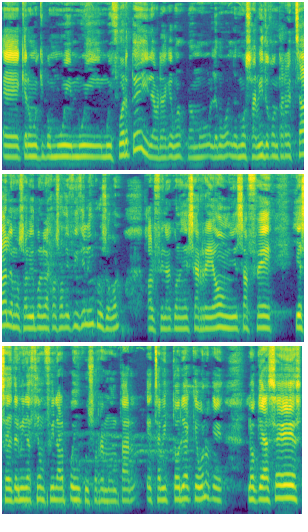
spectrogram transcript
que era un equipo muy, muy, muy fuerte y la verdad que bueno, le hemos, sabido contrarrestar, le hemos sabido poner las cosas difíciles, incluso bueno, al final con ese arreón y esa fe y esa determinación final, pues incluso remontar esta victoria que bueno, que lo que hace es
